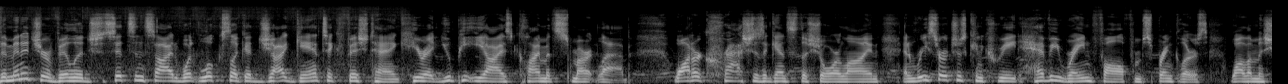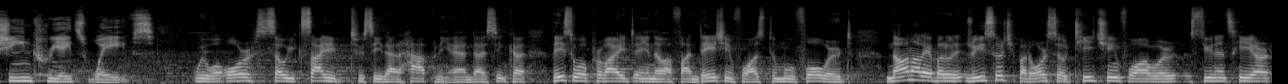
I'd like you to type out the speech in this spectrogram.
The miniature village sits inside what looks like a gigantic fish tank here at UPEI's Climate Smart Lab. Water crashes against the shoreline, and researchers can create heavy rainfall from sprinklers while a machine creates waves we were all so excited to see that happening. And I think uh, this will provide you know, a foundation for us to move forward, not only about research, but also teaching for our students here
